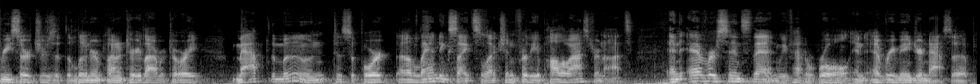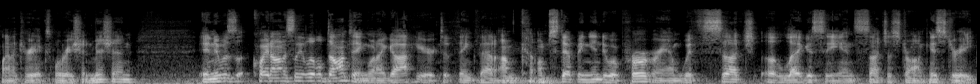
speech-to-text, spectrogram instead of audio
researchers at the Lunar and Planetary Laboratory mapped the moon to support landing site selection for the Apollo astronauts. And ever since then, we've had a role in every major NASA planetary exploration mission. And it was quite honestly a little daunting when I got here to think that I'm, I'm stepping into a program with such a legacy and such a strong history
